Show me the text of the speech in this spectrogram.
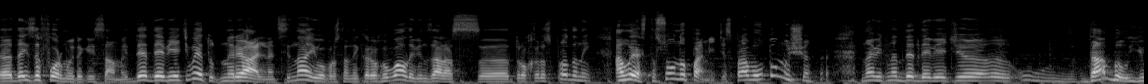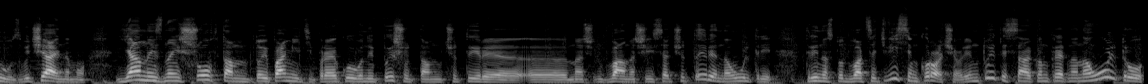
е, да й за формою такий самий. D9V тут нереальна ціна, його просто не коригували. Він зараз е, трохи розпроданий. Але стосовно пам'яті, справа у тому, що навіть на D9W звичайному я не знайшов там той пам'яті, про яку вони пишуть, там 4 е, на 2 на 64, на ультрі 3 на 128. Коротше, орієнтуйтеся конкретно на ультру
